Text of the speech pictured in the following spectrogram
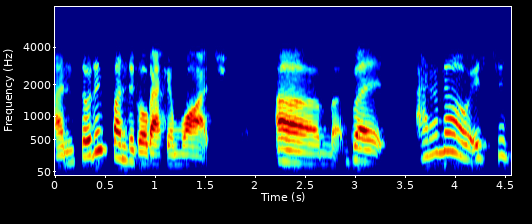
done. So it is fun to go back and watch. Um, but I don't know. It's just,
